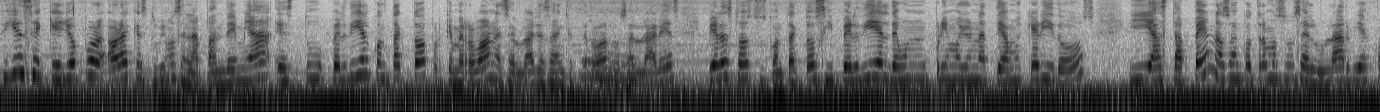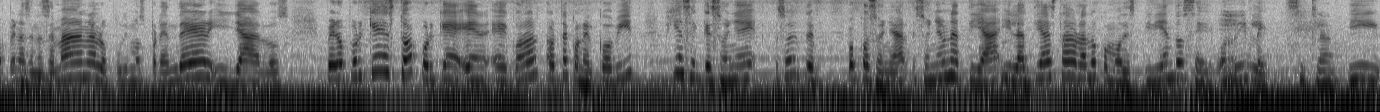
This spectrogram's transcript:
Fíjense que yo por ahora que estuvimos en la pandemia, estu perdí el contacto porque me robaron el celular, ya saben que te roban los celulares, pierdes todos tus contactos y perdí el de un primo y una tía muy queridos y hasta apenas, o sea, encontramos un celular viejo apenas en la semana, lo pudimos prender y ya los... Pero ¿por qué esto? Porque en, eh, con, ahorita con el COVID, fíjense que soñé, soy de poco soñar, soñé una tía y la tía estaba hablando como despidiéndose, horrible. Sí, claro. Y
